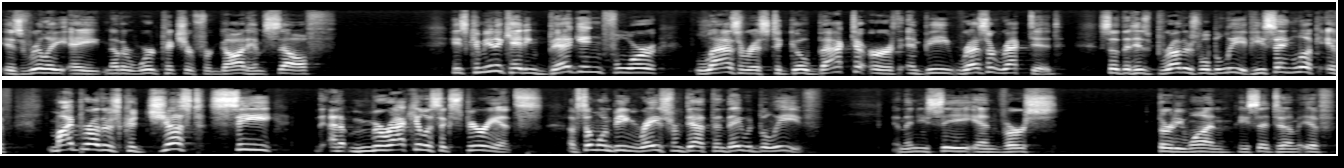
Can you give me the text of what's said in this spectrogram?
is really a, another word picture for God himself. He's communicating, begging for Lazarus to go back to earth and be resurrected so that his brothers will believe. He's saying, Look, if my brothers could just see a miraculous experience of someone being raised from death, then they would believe. And then you see in verse 31, he said to him, If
